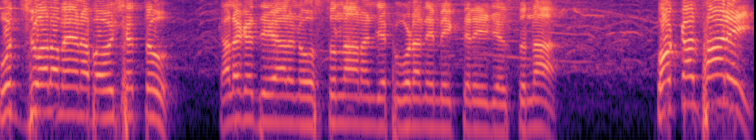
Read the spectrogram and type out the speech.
ఉజ్వలమైన భవిష్యత్తు కలగజేయాలని వస్తున్నానని చెప్పి కూడా నేను మీకు తెలియజేస్తున్నా. ఒక్కసారి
